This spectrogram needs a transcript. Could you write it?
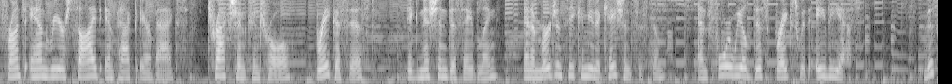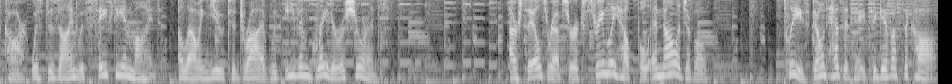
front and rear side impact airbags, traction control, brake assist, ignition disabling, an emergency communication system, and four-wheel disc brakes with ABS. This car was designed with safety in mind, allowing you to drive with even greater assurance. Our sales reps are extremely helpful and knowledgeable. Please don't hesitate to give us a call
